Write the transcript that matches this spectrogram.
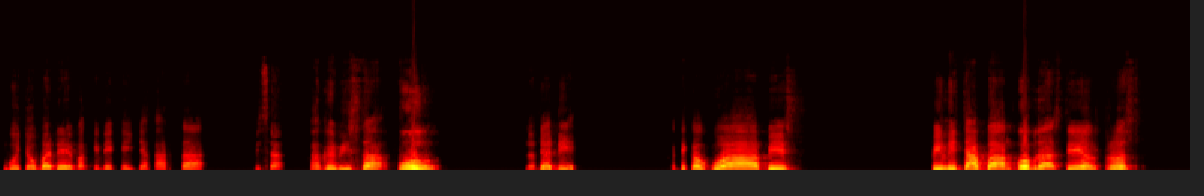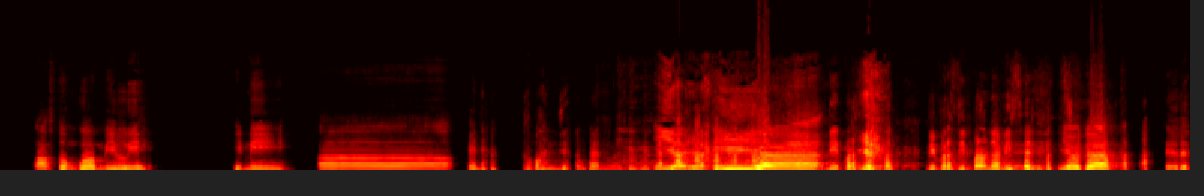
Gue coba deh pakai DKI Jakarta. Bisa. kagak bisa full Lah? jadi ketika gua habis pilih cabang gua berhasil terus langsung gua milih ini eh Kayaknya kepanjangan, man. iya ya. iya Dipersimpel, dipersimpel nggak bisa. dipersimpel. ya udah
